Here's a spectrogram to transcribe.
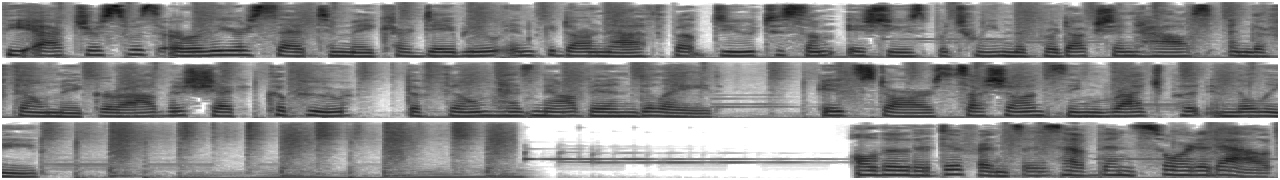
The actress was earlier set to make her debut in Kedarnath but due to some issues between the production house and the filmmaker Abhishek Kapoor, the film has now been delayed. It stars Sushant Singh Rajput in the lead. Although the differences have been sorted out,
